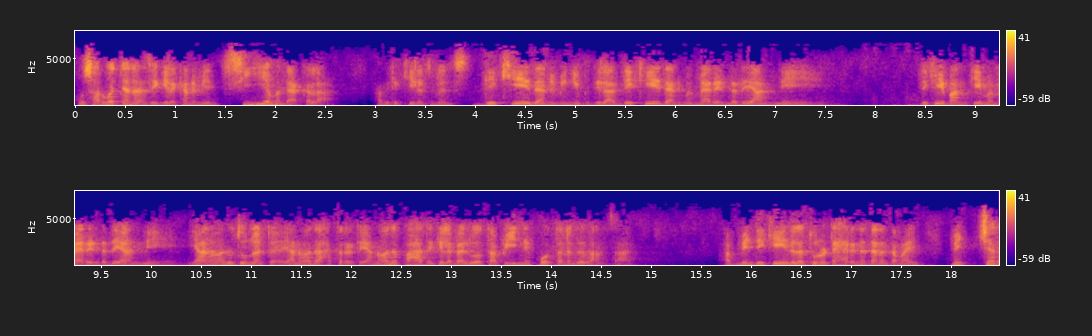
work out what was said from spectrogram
උ ਸਰවඥාන්සේ කියලා කියන්නේ මේ 100ම දැකලා අපිට කියලා තුන දෙකේ දැනුමින් ඉපදිලා දෙකේ දැනුම මැරෙන්නද යන්නේ. දෙකේ පන්තියෙම මැරෙන්නද යන්නේ. යනවද තුනට, යනවද හතරට, යනවද පහට කියලා බැලුවොත් අපි ඉන්නේ කොතනද සංසාරේ. අපි මේ දෙකේ ඉඳලා තුනට හැරෙන තැන තමයි මෙච්චර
